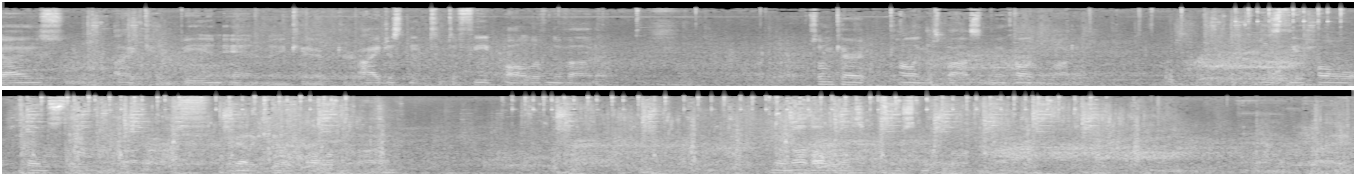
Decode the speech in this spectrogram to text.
Guys, I can be an anime character. I just need to defeat all of Nevada. So I'm calling this boss, I'm gonna call it Nevada. Is the whole, whole state of. I gotta kill all of Nevada. No, not all once, because I'm just gonna kill all of Nevada. And,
